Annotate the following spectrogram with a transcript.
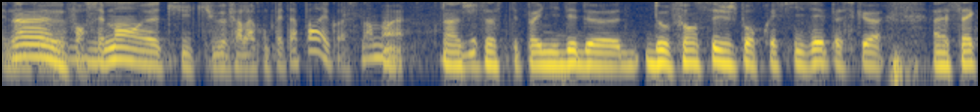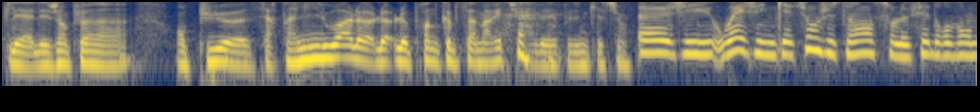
Et donc, euh, forcément, tu, tu veux faire la compète à Paris, quoi. C'est normal. Non, c'est ça, c'était pas une idée de- d'offenser, juste pour préciser, parce que euh, c'est vrai que les, les champions ont pu, euh, certains Lillois, le, le- le prendre comme ça. Marie, tu voulais poser une question Euh, j'ai ouais, j'ai une question justement sur le fait de rebondir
